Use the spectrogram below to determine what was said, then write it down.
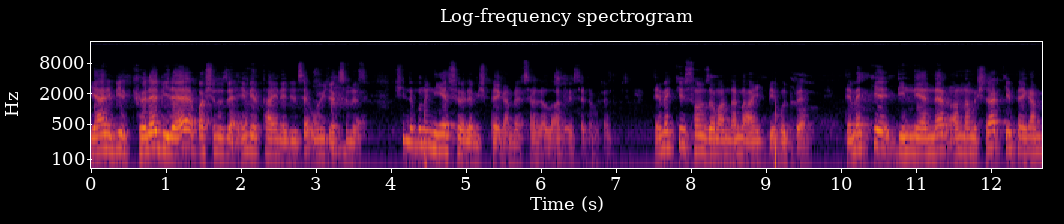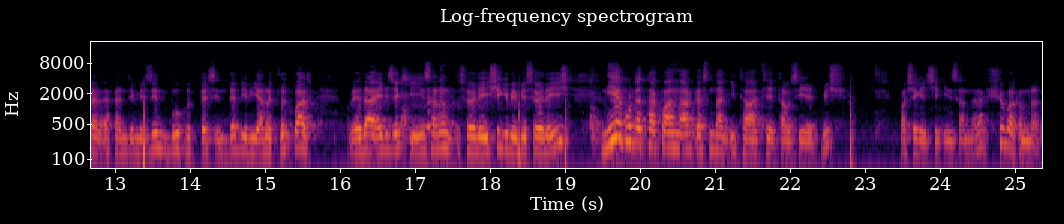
Yani bir köle bile başınıza emir tayin edilse uyacaksınız. Şimdi bunu niye söylemiş Peygamber sallallahu aleyhi ve sellem Efendimiz? Demek ki son zamanlarına ait bir hutbe. Demek ki dinleyenler anlamışlar ki Peygamber Efendimizin bu hutbesinde bir yanıklık var veda edecek bir insanın söyleyişi gibi bir söyleyiş. Niye burada takvanın arkasından itaati tavsiye etmiş? Başa geçecek insanlara. Şu bakımdan.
